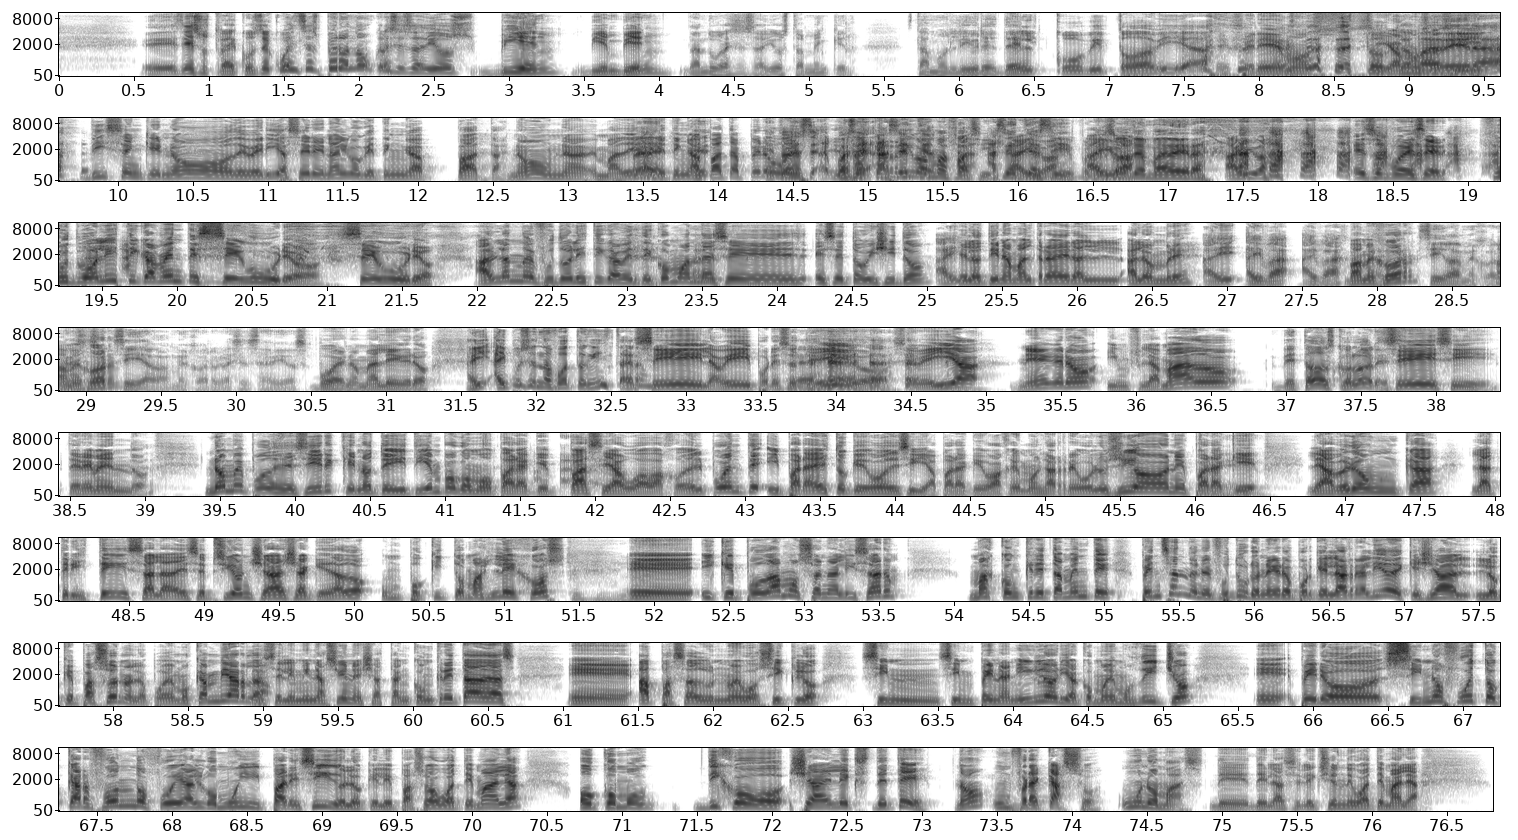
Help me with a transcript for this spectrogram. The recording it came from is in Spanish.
eh, eso trae consecuencias, pero no, gracias a Dios, bien, bien, bien. Dando gracias a Dios también que estamos libres del COVID todavía. Esperemos, sigamos madera. así. Dicen que no debería ser en algo que tenga patas, ¿no? Una madera Eh, que tenga eh, patas, pero entonces, bueno, pues, acá hacete- arriba es más fácil. Ahí va, así, porque ahí va. de madera. Ahí va. Eso puede ser. Futbolísticamente seguro, seguro. Hablando de futbolísticamente, ¿cómo anda ese, ese tobillito Ahí. que lo tiene a mal traer al, al hombre? Ahí, ahí va, ahí va. ¿Va mejor? Ahí Sí, va mejor. ¿Va mejor? a- Sí, va mejor, gracias a Dios. Bueno, me alegro. Ahí, ahí puse una foto en Instagram. Sí, la vi, por eso te digo. Se veía negro, inflamado. De todos colores. Sí, sí, tremendo. No me podés decir que no te di tiempo como para que pase agua abajo del puente y para esto que vos decías, para que bajemos las revoluciones, para Sí. que la bronca, la tristeza, la decepción ya haya quedado un poquito más lejos eh, y que podamos analizar más concretamente, pensando en el futuro, negro, porque la realidad es que ya lo que pasó no lo podemos cambiar, las No. eliminaciones ya están concretadas, eh, ha pasado un nuevo ciclo sin, sin pena ni gloria, como hemos dicho, eh, pero si no fue tocar fondo, fue algo muy parecido lo que le pasó a Guatemala, o como dijo ya el ex DT, ¿no? Un fracaso, uno más de, de la selección de Guatemala.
